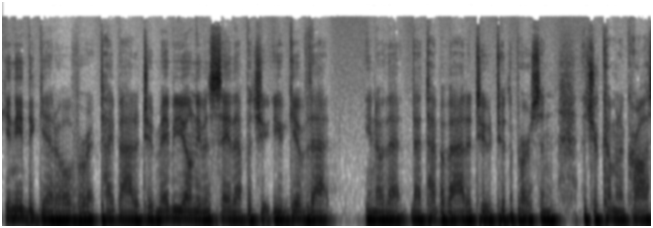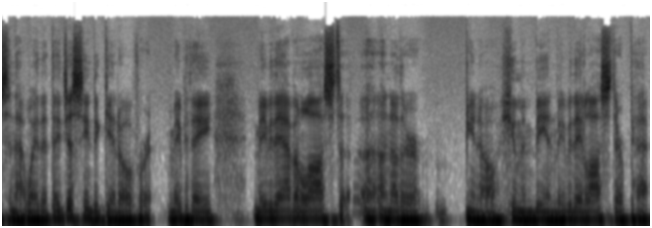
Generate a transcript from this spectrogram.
you need to get over it type attitude. Maybe you don't even say that, but you, you give that you know that that type of attitude to the person that you're coming across in that way that they just need to get over it maybe they maybe they haven't lost uh, another you know, human being. Maybe they lost their pet.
